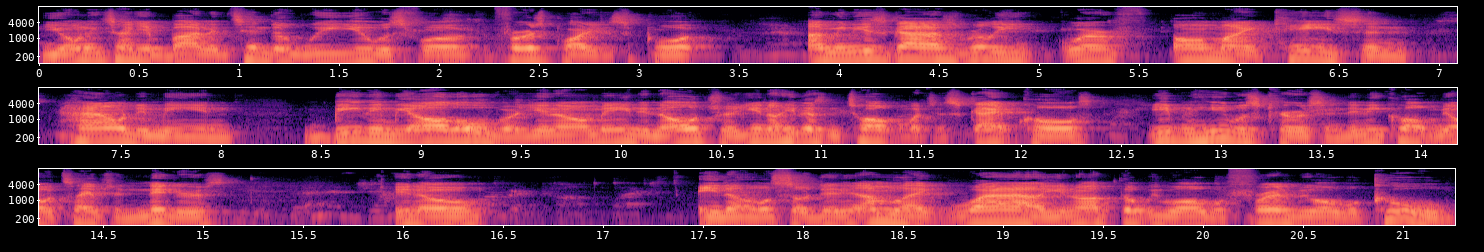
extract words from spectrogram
The only time you buy Nintendo Wii U is for first party support. I mean, these guys really were on my case and hounding me and beating me all over, you know what I mean? And Ultra, you know, he doesn't talk much in Skype calls. Even he was cursing. Then he called me all types of niggers, you know. You know, so then I'm like, wow, you know, I thought we were all were friends, we all were cool.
